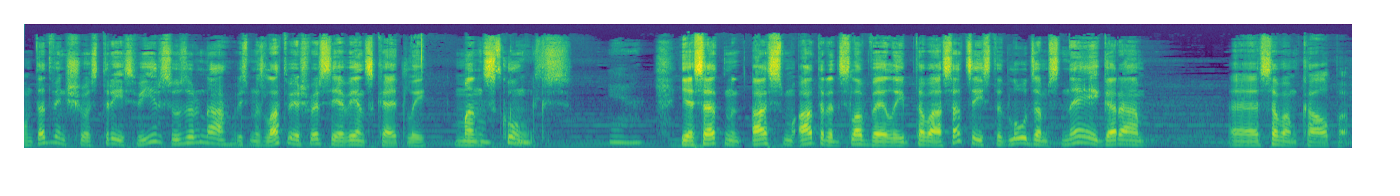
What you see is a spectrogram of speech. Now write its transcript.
un tad viņš šos trīs vīrus uzrunā vismaz latviešu versijā vienskaitlī: Mans kungs. kungs. Jā. Ja es esmu, esmu atradis labvēlību tavās acīs, tad lūdzams neej garām uh, savam kalpam.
